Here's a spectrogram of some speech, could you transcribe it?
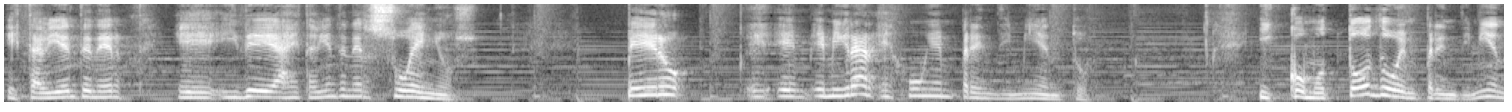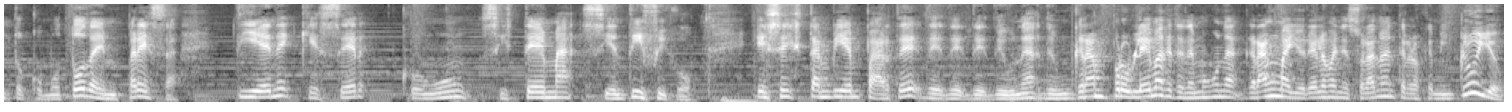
está bien tener ideas, está bien tener sueños. Pero em, emigrar es un emprendimiento. Y como todo emprendimiento, como toda empresa, tiene que ser con un sistema científico. Ese es también parte de, una, de un gran problema que tenemos una gran mayoría de los venezolanos, entre los que me incluyo.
